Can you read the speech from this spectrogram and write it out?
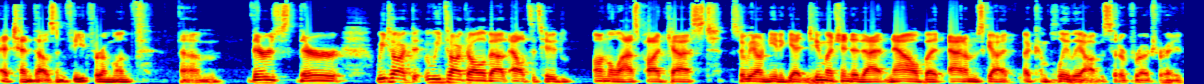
at ten thousand feet for a month. Um, there's there we talked we talked all about altitude on the last podcast, so we don't need to get too much into that now. But Adam's got a completely opposite approach, right?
